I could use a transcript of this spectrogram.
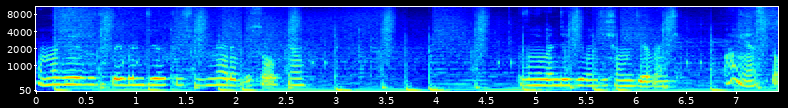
Mam nadzieję, że tutaj będzie jakieś w miarę wysokie. Pewnie będzie 99. A nie 100.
